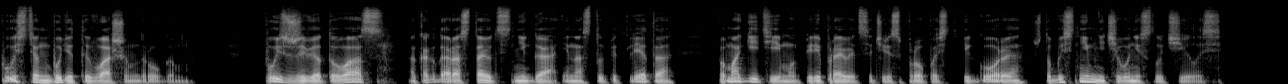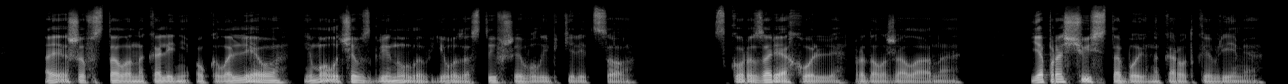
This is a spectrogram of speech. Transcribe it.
Пусть он будет и вашим другом. Пусть живет у вас, а когда растают снега и наступит лето, помогите ему переправиться через пропасть и горы, чтобы с ним ничего не случилось». Аэша встала на колени около Лео и молча взглянула в его застывшее в улыбке лицо. «Скоро заря, Холли», — продолжала она. Я прощусь с тобой на короткое время.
